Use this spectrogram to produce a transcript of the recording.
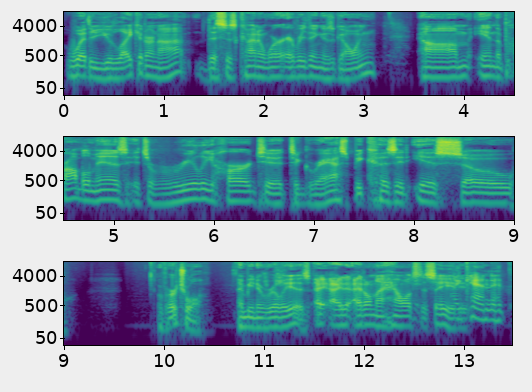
whether you like it or not. This is kind of where everything is going. Um, and the problem is, it's really hard to to grasp because it is so virtual. I mean, it really is. I I, I don't know how else to say it. Again, it,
